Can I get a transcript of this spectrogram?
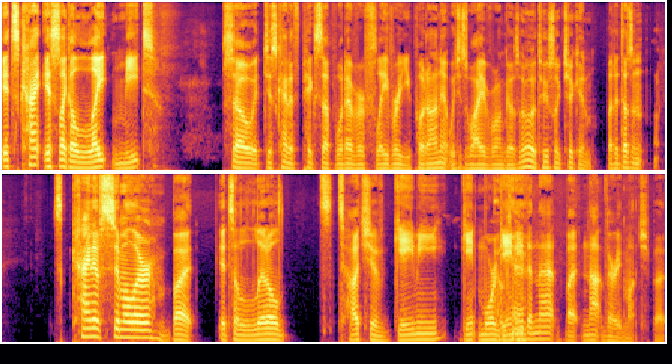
it's kind it's like a light meat so it just kind of picks up whatever flavor you put on it which is why everyone goes oh it tastes like chicken but it doesn't it's kind of similar but it's a little touch of gamey game more gamey than that but not very much but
